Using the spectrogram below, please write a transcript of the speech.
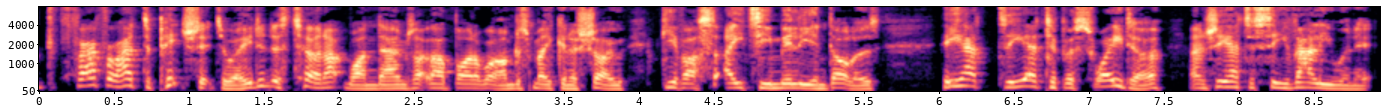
Favreau had to pitch it to her. He didn't just turn up one day and was like, "Oh, by the way, I'm just making a show. Give us eighty million dollars." He had to, he had to persuade her, and she had to see value in it.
